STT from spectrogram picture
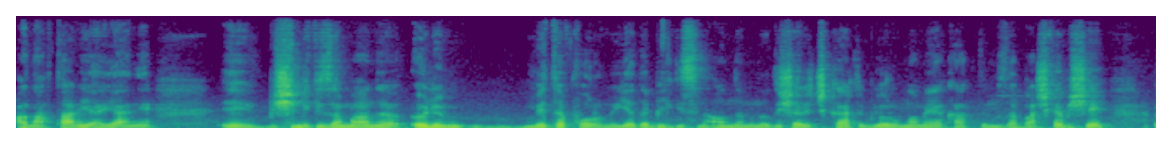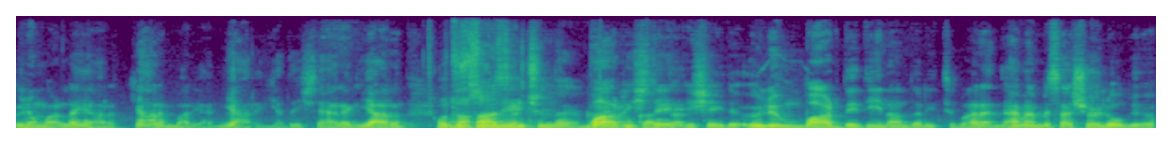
anahtar ya yani e, şimdiki zamanı ölüm metaforunu ya da bilgisini anlamını dışarı çıkartıp yorumlamaya kalktığımızda başka bir şey. Ölüm varla yarın. Yarın var yani. Yarın ya da işte herhangi yarın. 30 bundan sonrası- saniye içinde Var işte şeyde ölüm var dediğin andan itibaren hemen mesela şöyle oluyor.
